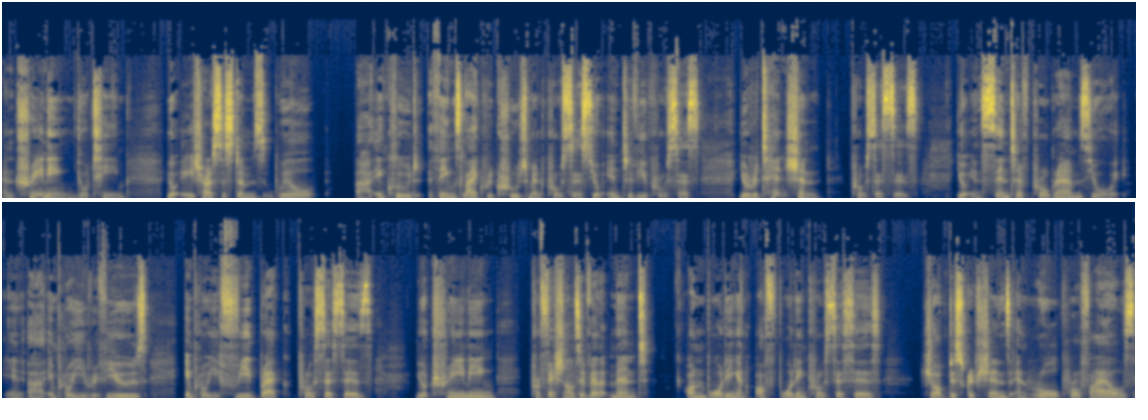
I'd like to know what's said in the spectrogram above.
and training your team your hr systems will uh, include things like recruitment process your interview process your retention processes your incentive programs, your uh, employee reviews, employee feedback processes, your training, professional development, onboarding and offboarding processes, job descriptions and role profiles.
